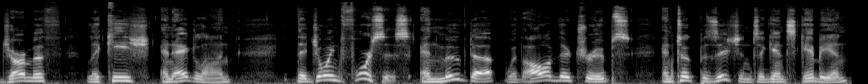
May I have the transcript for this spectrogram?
Jarmuth, Lachish, and Eglon, they joined forces and moved up with all of their troops and took positions against Gibeon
